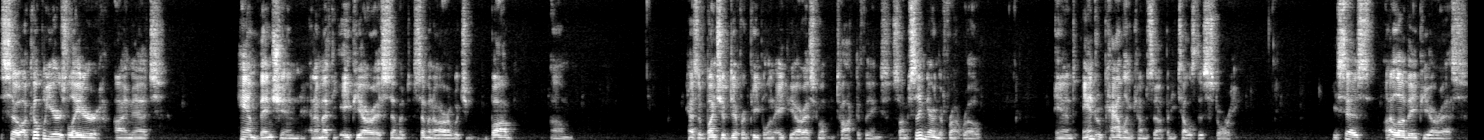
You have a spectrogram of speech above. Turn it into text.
So a couple years later, I'm at Hamvention, and I'm at the APRS seminar, which Bob um, has a bunch of different people in APRS come up and talk to things. So I'm sitting there in the front row, and Andrew Pavlin comes up and he tells this story. He says, I love APRS,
